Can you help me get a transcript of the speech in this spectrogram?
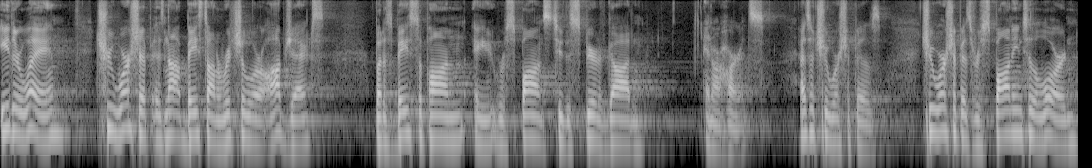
Either way, true worship is not based on ritual or objects, but it's based upon a response to the Spirit of God in our hearts. That's what true worship is. True worship is responding to the Lord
